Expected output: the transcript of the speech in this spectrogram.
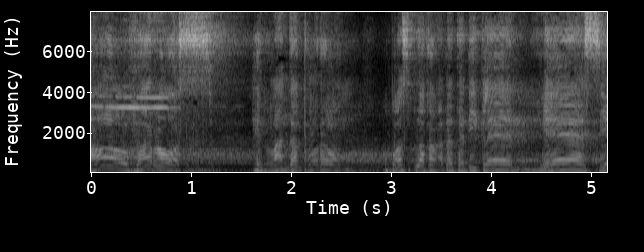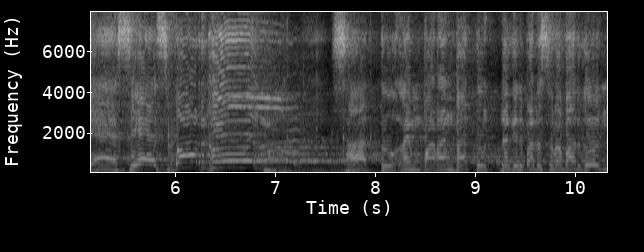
Alvaros, Irlangga Korong. Pas belakang ada Teddy Glenn. Yes, yes, yes. Bargun. Satu lemparan batu daripada Surabargun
